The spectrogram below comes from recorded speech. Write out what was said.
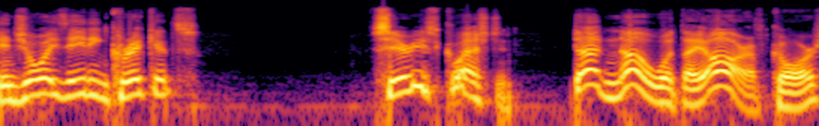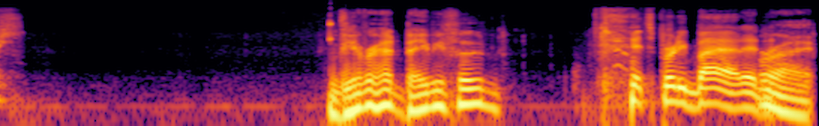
enjoys eating crickets? Serious question. Doesn't know what they are, of course. Have you ever had baby food? It's pretty bad, isn't it? Right.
